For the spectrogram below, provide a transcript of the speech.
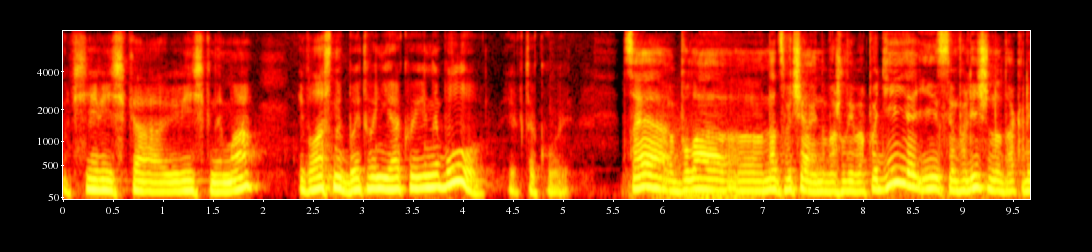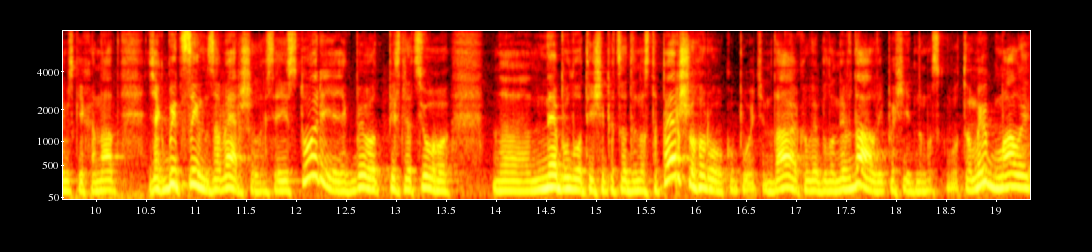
Всі війська, військ нема. І, власне, битви ніякої не було, як такої. Це була е, надзвичайно важлива подія, і символічно да, Кримський ханат. Якби цим завершилася історія, якби от після цього е, не було 1591 року, потім, да, коли було невдалий похід на Москву, то ми б мали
